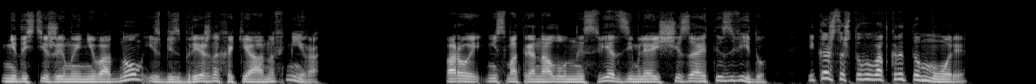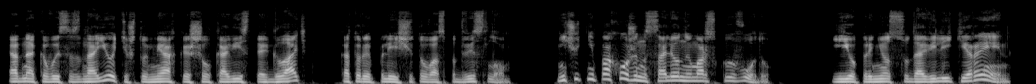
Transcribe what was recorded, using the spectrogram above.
недостижимое ни в одном из безбрежных океанов мира. Порой, несмотря на лунный свет, земля исчезает из виду, и кажется, что вы в открытом море. Однако вы сознаете, что мягкая шелковистая гладь, которая плещет у вас под веслом, ничуть не похожа на соленую морскую воду. Ее принес сюда великий Рейн,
